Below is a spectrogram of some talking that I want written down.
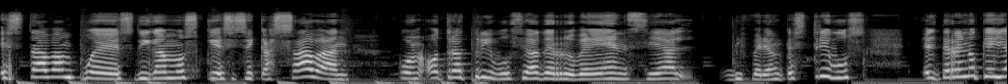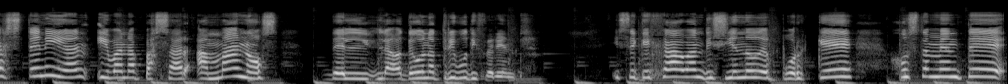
estaban pues, digamos que si se casaban con otra tribu, sea de Rubén, sea diferentes tribus, el terreno que ellas tenían iban a pasar a manos de una tribu diferente. Y se quejaban diciendo de por qué justamente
